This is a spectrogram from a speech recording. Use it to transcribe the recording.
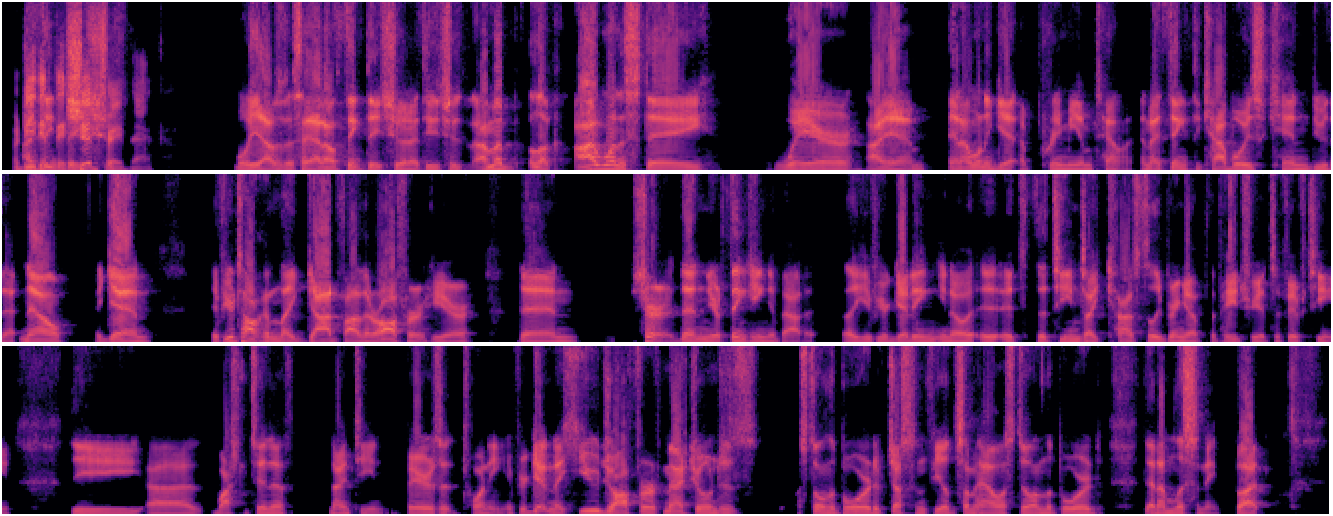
or do you think, think, they, they should, should, trade back? Well, yeah, I was going to say I don't think they should. I think should. I'm a look. I want to stay where I am, and I want to get a premium talent, and I think the Cowboys can do that. Now, again, if you're talking like Godfather offer here, then sure, then you're thinking about it. Like if you're getting, you know, it, it's the teams I constantly bring up: the Patriots at 15, the uh, Washington 19, Bears at 20. If you're getting a huge offer, if Mac Jones is still on the board, if Justin Fields somehow is still on the board, then I'm listening. But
